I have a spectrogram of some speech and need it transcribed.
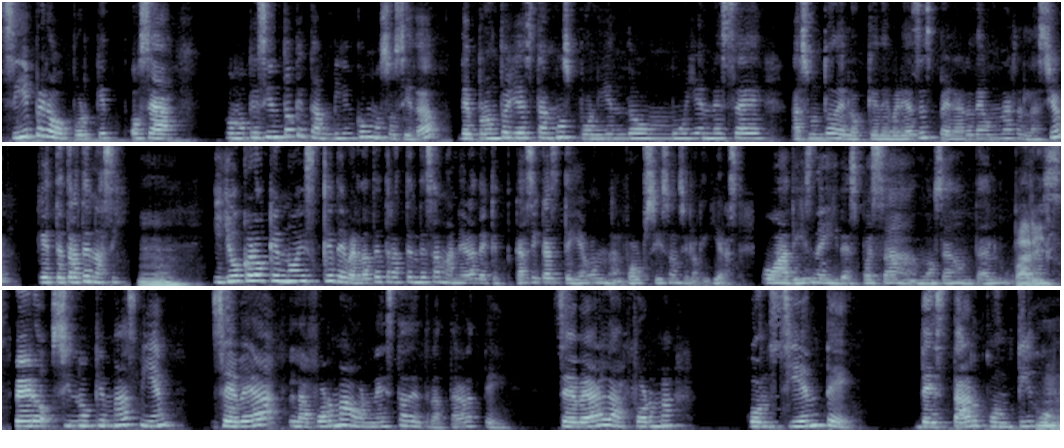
sí, pero ¿por qué? O sea, como que siento que también como sociedad, de pronto ya estamos poniendo muy en ese asunto de lo que deberías de esperar de una relación, que te traten así. Mm. Y yo creo que no es que de verdad te traten de esa manera de que casi casi te llevan al Four Seasons y lo que quieras, o a Disney y después a no sé a dónde tal. París. Pero sino que más bien se vea la forma honesta de tratarte, se vea la forma consciente de estar contigo.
